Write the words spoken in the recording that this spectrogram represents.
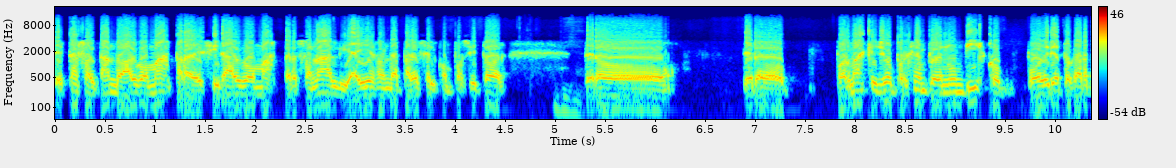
que está faltando algo más para decir algo más personal y ahí es donde aparece el compositor. Pero pero por más que yo, por ejemplo, en un disco podría tocar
